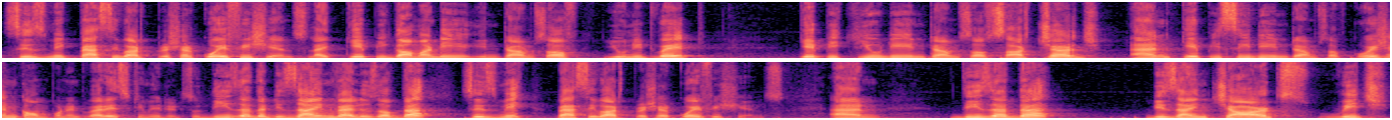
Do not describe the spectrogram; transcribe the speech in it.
seismic passive earth pressure coefficients like K p gamma d in terms of unit weight, K p q d in terms of surcharge and K p c d in terms of cohesion component were estimated. So, these are the design values of the seismic passive earth pressure coefficients and these are the design charts which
